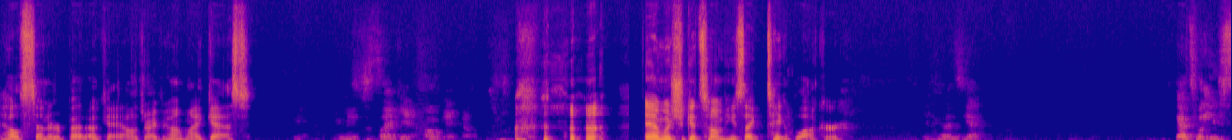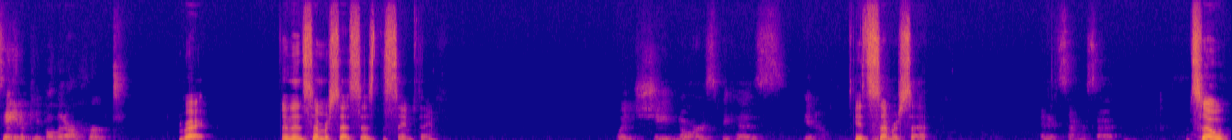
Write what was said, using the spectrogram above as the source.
health center, but okay, I'll drive you home, I guess. Yeah. he's just like, yeah, okay, no. And when she gets home, he's like, take a blocker. Because, yeah. That's what you say to people that are hurt. Right. And then Somerset says the same thing. Which she ignores because, you know. It's Somerset. And it's Somerset. So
